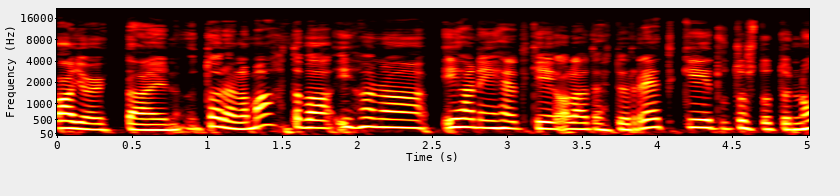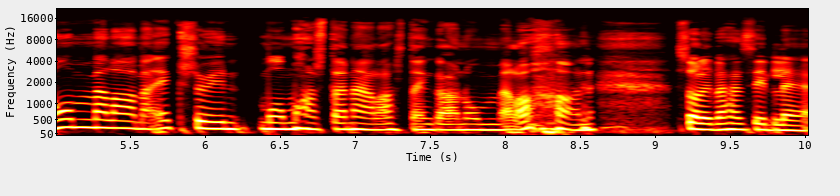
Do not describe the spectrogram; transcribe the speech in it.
ajoittain todella mahtavaa, ihanaa, ihania hetkiä. Ollaan tehty retkiä, tutustuttu Nummelaan. Mä eksyin muun muassa tänään lasten kanssa Nummelaan. Se oli vähän sille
